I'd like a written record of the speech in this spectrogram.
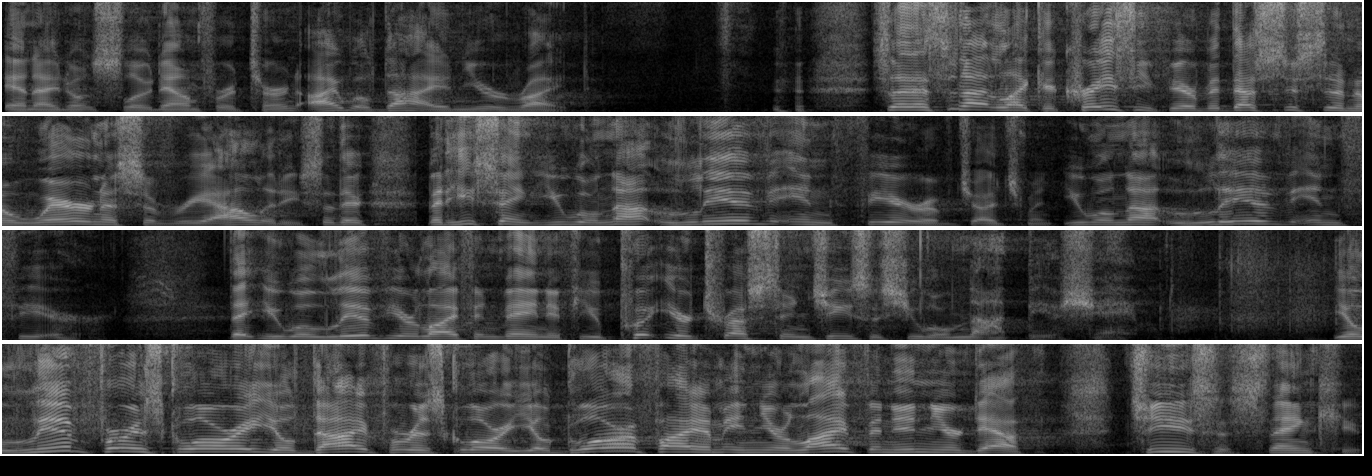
and I don't slow down for a turn, I will die, and you're right. so that's not like a crazy fear, but that's just an awareness of reality. So there, but he's saying you will not live in fear of judgment. You will not live in fear that you will live your life in vain. If you put your trust in Jesus, you will not be ashamed. You'll live for his glory, you'll die for his glory. You'll glorify him in your life and in your death. Jesus, thank you.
